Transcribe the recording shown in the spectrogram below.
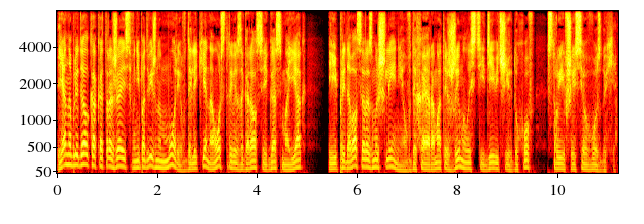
Я наблюдал, как, отражаясь в неподвижном море, вдалеке на острове загорался и газ маяк, и предавался размышлениям, вдыхая ароматы жимолости и девичьих духов, струившиеся в воздухе.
